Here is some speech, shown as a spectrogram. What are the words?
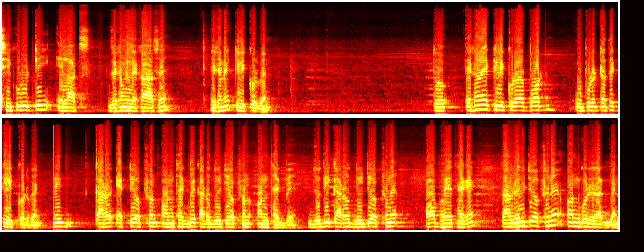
সিকিউরিটি অ্যালার্টস যেখানে লেখা আছে, এখানে ক্লিক করবেন। তো এখানে ক্লিক করার পর উপরেরটাতে ক্লিক করবেন। আপনি কারও একটি অপশন অন থাকবে, কারও দুইটি অপশন অন থাকবে। যদি কারও দুইটি অপশনে অফ হয়ে থাকে, তাহলে দুইটি অপশনে অন করে রাখবেন।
